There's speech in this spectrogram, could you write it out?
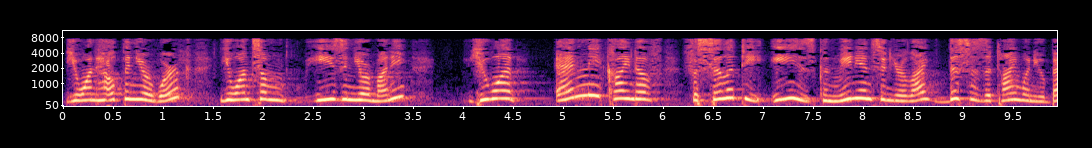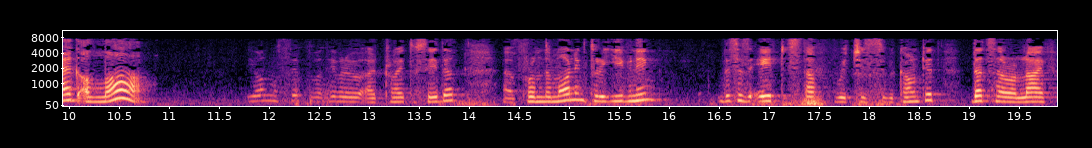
you want help in your work, you want some ease in your money, you want any kind of facility, ease, convenience in your life, this is the time when you beg Allah. You almost said whatever I tried to say that. Uh, from the morning to the evening, this is eight stuff which is we counted. That's our life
